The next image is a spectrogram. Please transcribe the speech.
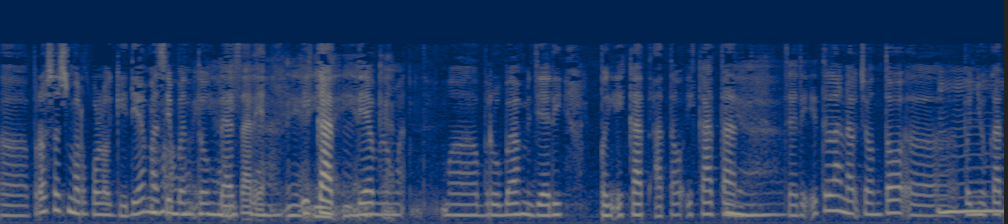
uh, proses morfologi dia masih oh, bentuk iya, dasar ya. iya, ya ikat iya, iya, dia ikat. belum berubah menjadi pengikat atau ikatan iya. jadi itulah contoh uh, hmm, penyukat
